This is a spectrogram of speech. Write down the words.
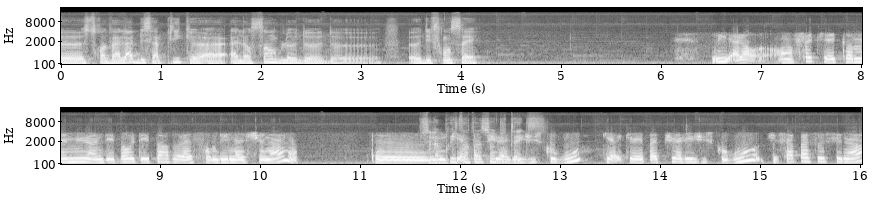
euh, soit valable et s'applique à, à l'ensemble de, de, euh, des Français. Oui, alors en fait, il y a quand même eu un débat au départ de l'Assemblée nationale. Euh, Sur la mais qui a pas présentation pu du aller texte. jusqu'au bout, qui n'avait pas pu aller jusqu'au bout. Ça passe au Sénat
